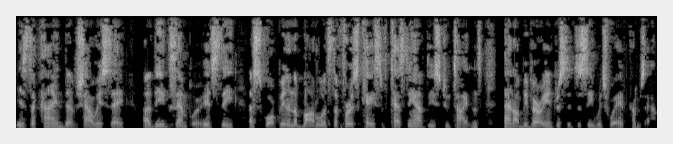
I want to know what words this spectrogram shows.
is the kind of, shall we say, uh, the exemplar. It's the a scorpion in the bottle. It's the first case of testing out these two titans, and I'll be very interested to see which way it comes out.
